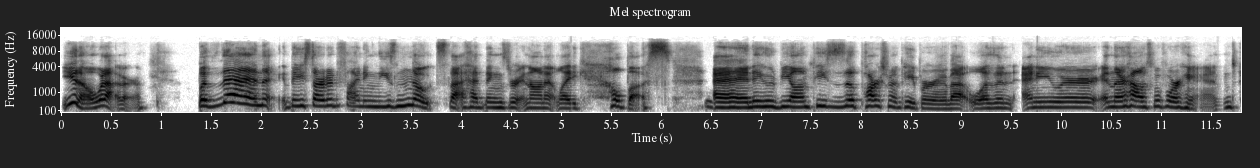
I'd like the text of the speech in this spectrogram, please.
you know, whatever. But then they started finding these notes that had things written on it like help us. And it would be on pieces of parchment paper that wasn't anywhere in their house beforehand.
